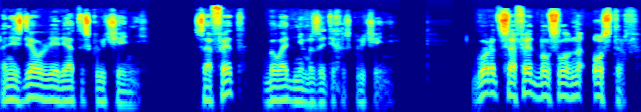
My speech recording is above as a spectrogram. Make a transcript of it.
они сделали ряд исключений. Сафед был одним из этих исключений. Город Сафед был словно остров,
